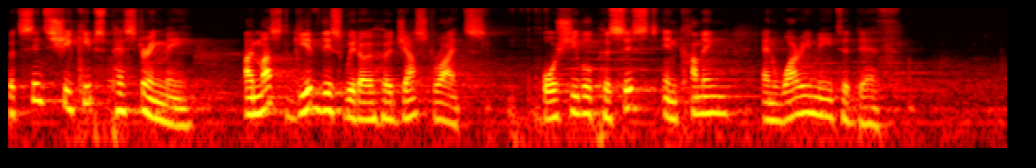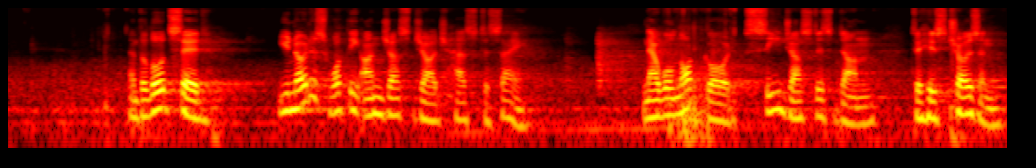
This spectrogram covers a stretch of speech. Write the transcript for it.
but since she keeps pestering me, I must give this widow her just rights, or she will persist in coming and worry me to death. And the Lord said, You notice what the unjust judge has to say. Now, will not God see justice done to his chosen,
